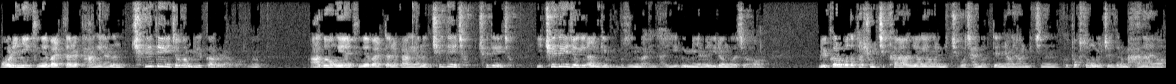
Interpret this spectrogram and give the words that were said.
어린이 두뇌 발달을 방해하는 최대의 적은 밀가루라고. 어? 아동의 두뇌 발달을 방해하는 최대의 적, 최대의 적. 이 최대의 적이라는 게 무슨 말이냐. 이 의미는 이런 거죠. 밀가루보다 더 흉측한 영향을 미치고 잘못된 영향을 미치는 그 독성 물질들은 많아요.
